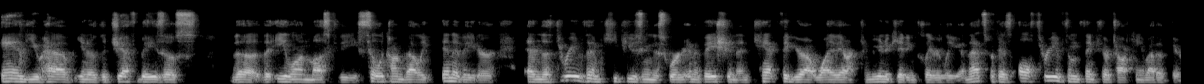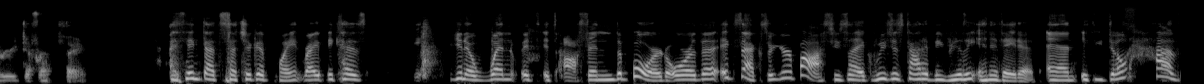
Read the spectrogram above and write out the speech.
and you have, you know, the Jeff Bezos. The, the Elon Musk, the Silicon Valley innovator, and the three of them keep using this word innovation and can't figure out why they aren't communicating clearly. And that's because all three of them think they're talking about a very different thing. I think that's such a good point, right? Because you know when it's it's often the board or the execs or your boss who's like we just got to be really innovative. And if you don't have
